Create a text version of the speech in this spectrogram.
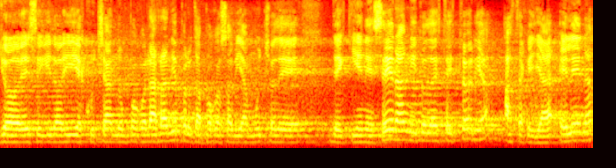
yo he seguido ahí escuchando un poco la radio, pero tampoco sabía mucho de, de quiénes eran y toda esta historia, hasta que ya Elena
